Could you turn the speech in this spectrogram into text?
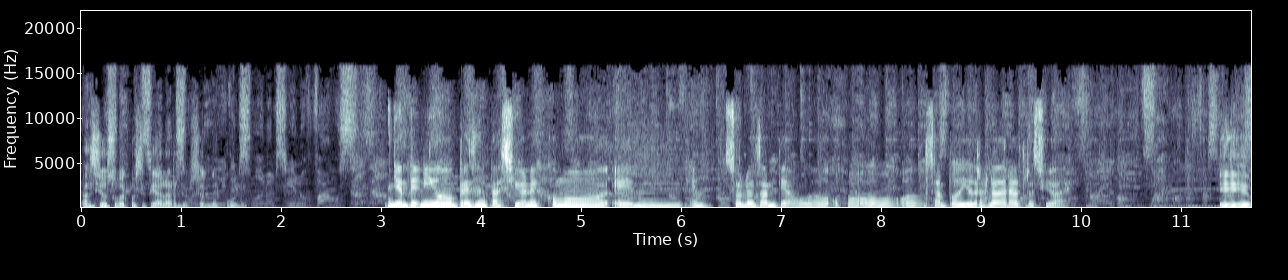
ha sido súper positiva la recepción del público. ¿Y han tenido presentaciones como en, solo en Santiago o, se han podido trasladar a otras ciudades? Eh,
